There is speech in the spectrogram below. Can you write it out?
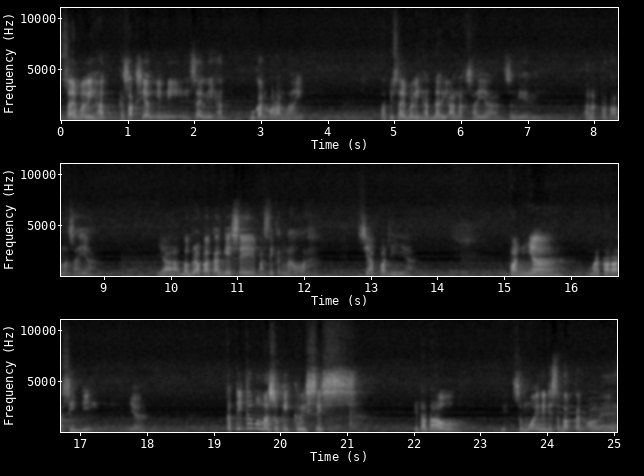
saya melihat kesaksian ini, saya lihat bukan orang lain. Tapi saya melihat dari anak saya sendiri, anak pertama saya. Ya beberapa KGC pasti kenal lah siapa dia. Fania Matarasidi, ya Ketika memasuki krisis, kita tahu semua ini disebabkan oleh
